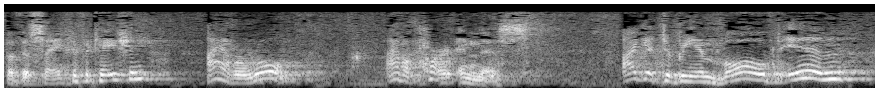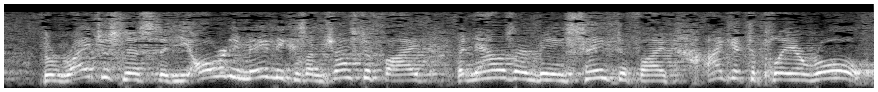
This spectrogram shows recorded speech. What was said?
But the sanctification, I have a role. I have a part in this. I get to be involved in the righteousness that He already made me because I'm justified, but now as I'm being sanctified, I get to play a role.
